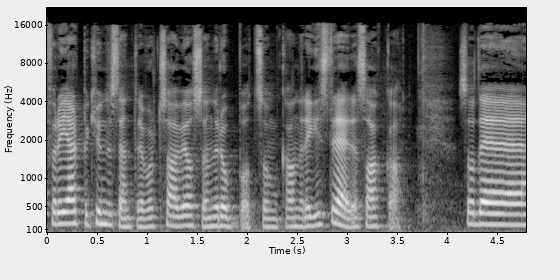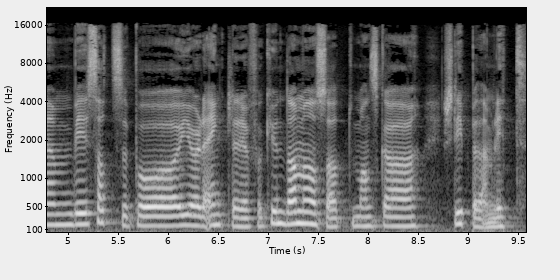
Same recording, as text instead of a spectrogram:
for å hjelpe kundesenteret vårt så har vi også en robot som kan registrere saker. Så det, vi satser på å gjøre det enklere for kundene, men også at man skal slippe dem litt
